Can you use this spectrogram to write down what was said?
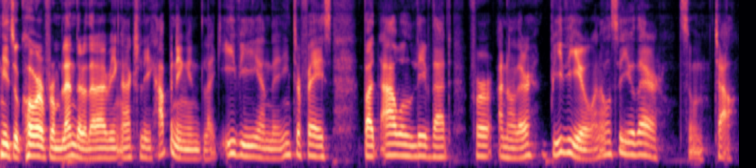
need to cover from Blender that have been actually happening in like Eevee and the interface, but I will leave that for another video and I'll see you there soon. Ciao.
